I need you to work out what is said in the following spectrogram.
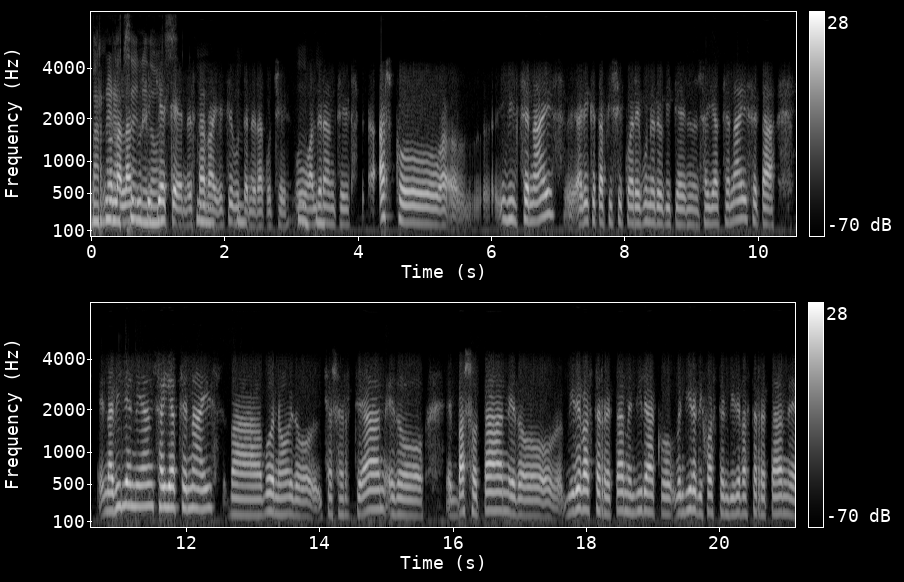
barneratzen edo. Zikeken, ez da mm. bai, etxiguten erakutsi. O, mm. alderantziz, asko ibiltzen naiz, ariketa fisikoare egunero egiten saiatzen naiz, eta nabilenean saiatzen naiz, ba, bueno, edo itxasertzean, edo basotan, edo bide bazterretan, mendirako, mendira dihoazten bide bazterretan e,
